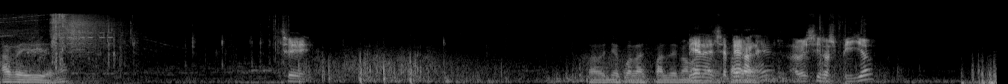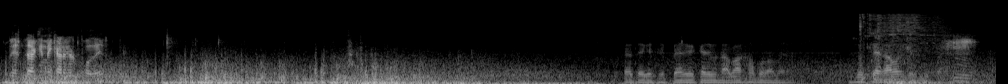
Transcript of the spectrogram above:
Ha revivido, ¿no? Sí. Va a venir por la espalda y no ha Vienen, se pegan. ¿eh? A ver si los pillo. Voy a esperar a que me cargue el poder. Espérate que se pegue que haya una baja por lo menos. Esos pegaban que flipas.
